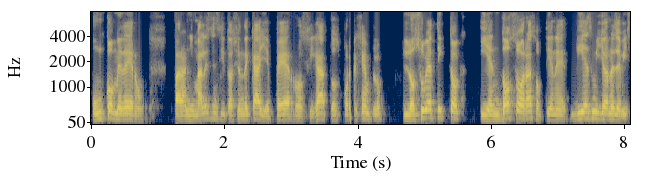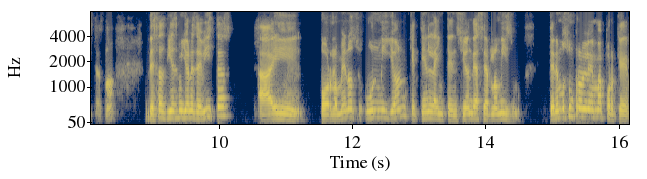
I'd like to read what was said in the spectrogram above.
un comedero para animales en situación de calle, perros y gatos, por ejemplo, lo sube a TikTok y en dos horas obtiene 10 millones de vistas, ¿no? De esas 10 millones de vistas, hay por lo menos un millón que tienen la intención de hacer lo mismo. Tenemos un problema porque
